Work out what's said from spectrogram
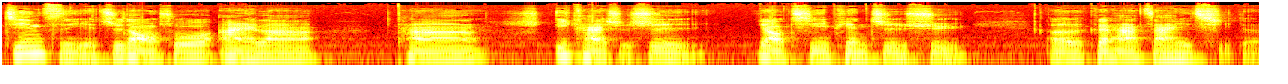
金子也知道说艾拉他。一开始是要欺骗智旭，呃，跟他在一起的，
